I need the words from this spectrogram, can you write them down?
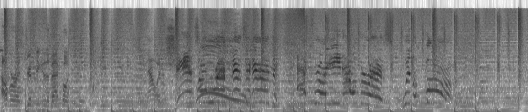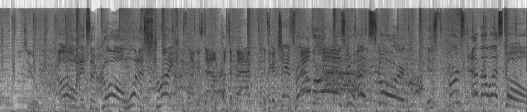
Alvarez drifting to the back post. Now a chance. A rip is in. Efrain Alvarez with a bomb. Two. Oh, and it's a goal. What a strike. The flag is down, cuts it back. It's a good chance for Alvarez, who has scored his first MLS goal.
